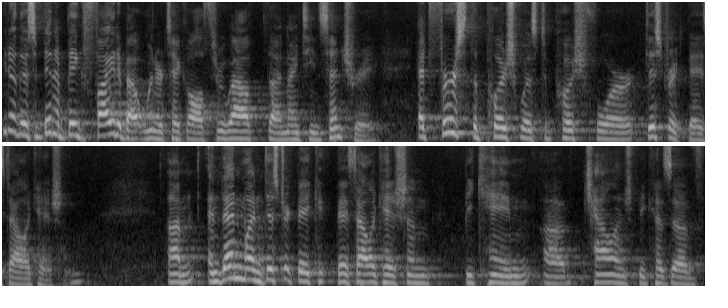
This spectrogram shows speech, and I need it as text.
you know, there's been a big fight about winner take all throughout the 19th century. At first, the push was to push for district based allocation. Um, and then, when district based allocation became uh, challenged because of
